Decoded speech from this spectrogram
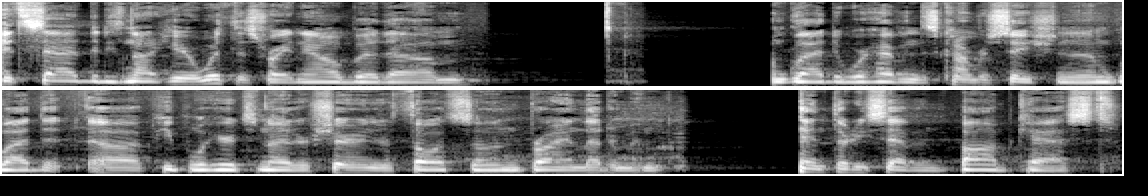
it's sad that he's not here with us right now, but um, I'm glad that we're having this conversation, and I'm glad that uh, people here tonight are sharing their thoughts on Brian Lederman. 1037 Bobcast,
